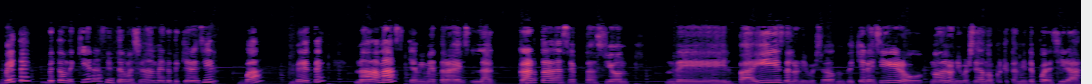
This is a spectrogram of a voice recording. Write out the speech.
vete, vete donde quieras, internacionalmente te quieres ir, va, vete, nada más que a mí me traes la carta de aceptación del país, de la universidad donde quieres ir, o no de la universidad, ¿no? Porque también te puedes ir a,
